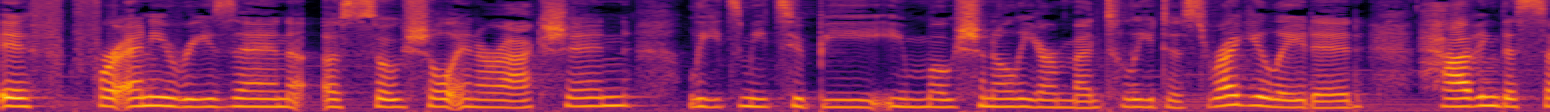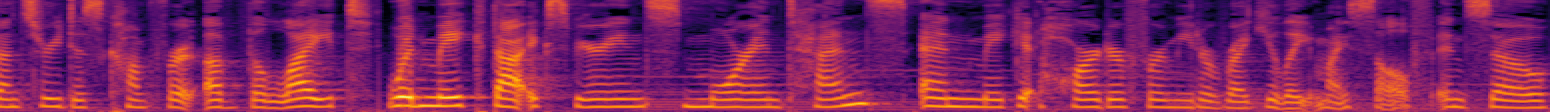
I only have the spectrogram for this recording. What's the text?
if for any reason a social interaction leads me to be emotionally or mentally dysregulated, having the sensory discomfort of the light would make that experience more intense and make it harder for me to regulate myself. And so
